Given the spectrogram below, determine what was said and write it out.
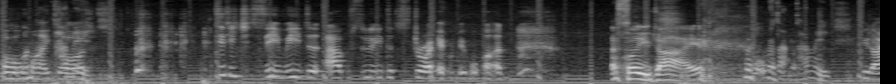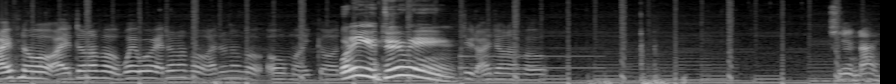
Oh What my god. Did you just see me to absolutely destroy everyone? I saw you die. What was that damage? Dude, I have no. I don't have a. Wait, wait, wait. I don't have a. I don't have a. Oh my god. what are you doing? Dude, I don't have a. She didn't die.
